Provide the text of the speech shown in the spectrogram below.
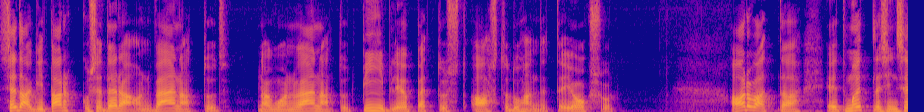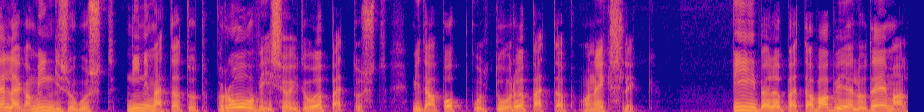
sedagi tarkuse tera on väänatud, nagu on väänatud piibliõpetust aastatuhandete jooksul. arvata, et mõtlesin sellega mingisugust niinimetatud proovisõiduõpetust, mida popkultuur õpetab, on ekslik. piibel õpetab abielu teemal,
